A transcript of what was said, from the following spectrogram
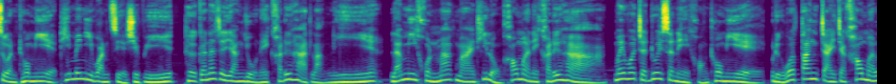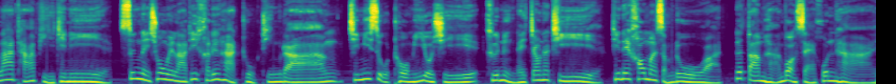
ส่วนโทมิเอะที่ไม่มีวันเสียชีวิต เธอก็น่าจะยังอยู่ในคฤหาสน์หลังนี้ และมีคนมากมายที่หลงเข้ามาในคฤหาสน์ไม่ว่าจะด้วยเสน่ห์ของโทมิเอะหรือว่าตั้งใจจะเข้ามาล่าท้าผีที่นี่ ซึ่งในช่วงเวลาที่คฤหาสน์ถูกทิ้งร้าง ชิมิสุโทมิโยชิ คือหนึ่งในเจ้าหน้าที่ที่ได้เข้ามาสำรวจเพื่อตามหาเบาะแสคนหาย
